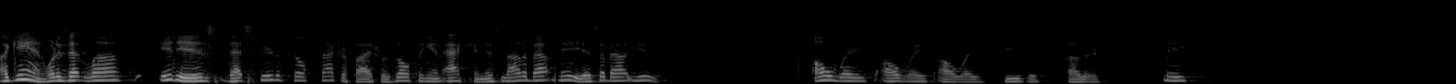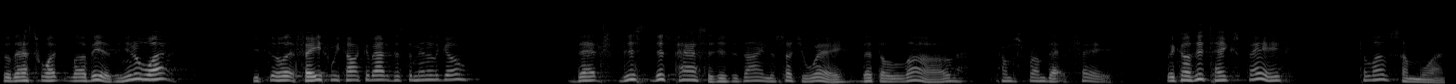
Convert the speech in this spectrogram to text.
Again, what is that love? It is that spirit of self-sacrifice resulting in action. It's not about me. It's about you. Always, always, always Jesus, others, me. So that's what love is. And you know what? You know that faith we talked about it just a minute ago? That this, this passage is designed in such a way that the love comes from that faith. Because it takes faith to love someone.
